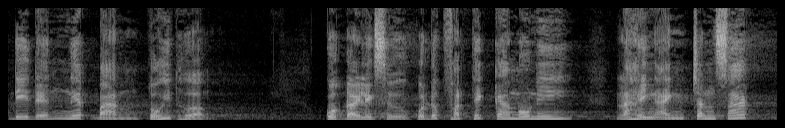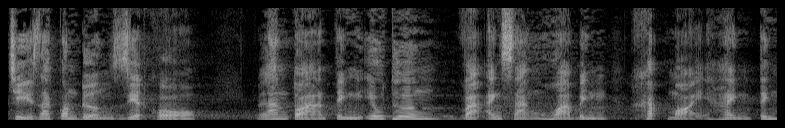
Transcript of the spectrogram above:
đi đến Niết Bàn tối thượng. Cuộc đời lịch sử của Đức Phật Thích Ca Mâu Ni là hình ảnh chân xác chỉ ra con đường diệt khổ, lan tỏa tình yêu thương và ánh sáng hòa bình khắp mọi hành tinh.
